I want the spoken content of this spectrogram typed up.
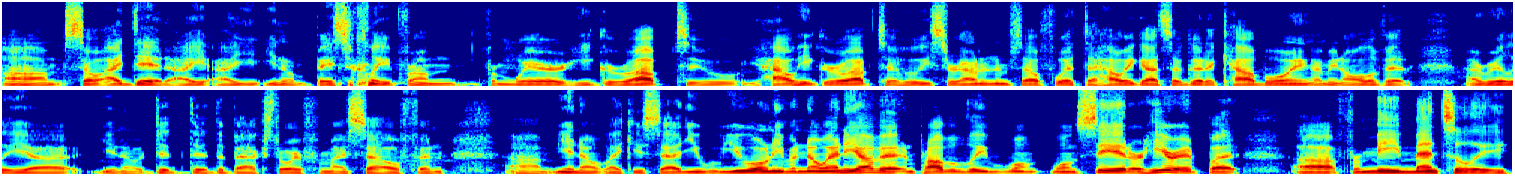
Um, so I did. I, I, you know, basically from from where he grew up to how he grew up to who he surrounded himself with to how he got so good at cowboying. I mean, all of it. I really, uh, you know, did did the backstory for myself, and um, you know, like you said, you you won't even know any of it, and probably won't won't see it or hear it. But uh, for me, mentally,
